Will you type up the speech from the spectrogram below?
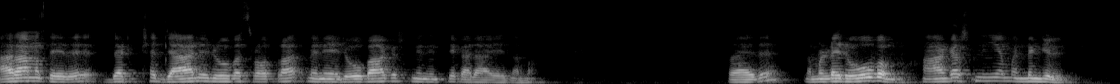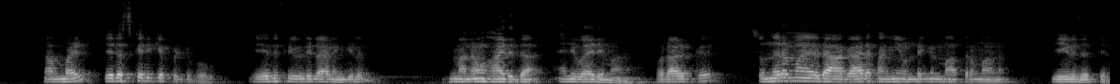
ആറാമത്തേത് ദക്ഷജാനുരൂപ ജാനുരൂപ ശ്രോത്രാത്മനെ രൂപാകൃഷ്ണ നിത്യകലായേ നമ. അതായത് നമ്മളുടെ രൂപം ആകർഷണീയമല്ലെങ്കിൽ നമ്മൾ തിരസ്കരിക്കപ്പെട്ടു പോകും. ഏത് ഫീൽഡിലാണെങ്കിലും മനോഹാരിത അനിവാര്യമാണ്. ഒരാൾക്ക് സുന്ദരമായ ഒരു ആകാര ഭംഗി ഉണ്ടെങ്കിൽ മാത്രമാണ് ജീവിതത്തിൽ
